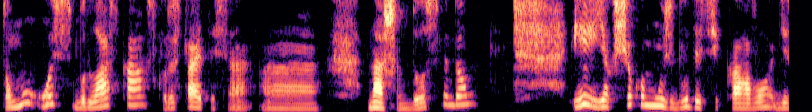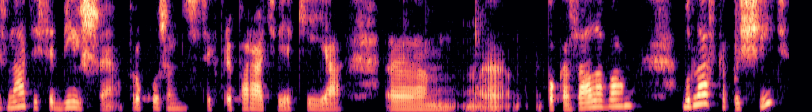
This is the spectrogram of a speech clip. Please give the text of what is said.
Тому ось, будь ласка, скористайтеся нашим досвідом. І якщо комусь буде цікаво дізнатися більше про кожен з цих препаратів, які я е, е, показала вам, будь ласка, пишіть,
